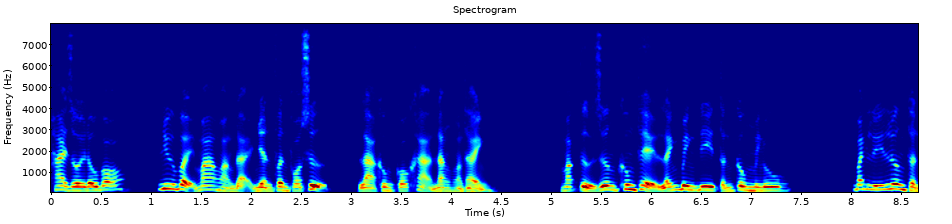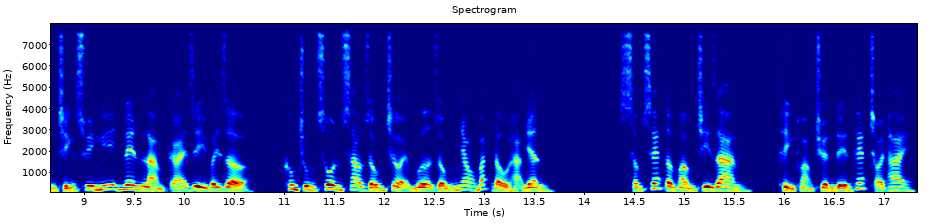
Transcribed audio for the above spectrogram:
Hai giới đấu võ, như vậy ma hoàng đại nhân phân phó sự, là không có khả năng hoàn thành. Mạc Tử Dương không thể lãnh binh đi tấn công Minh U. Bách Lý Lương thần chính suy nghĩ nên làm cái gì bây giờ, không trung xôn sao giống trời mưa giống nhau bắt đầu hạ nhân. Sấm sét tầm ầm chi gian, thỉnh thoảng truyền đến thét trói thai,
